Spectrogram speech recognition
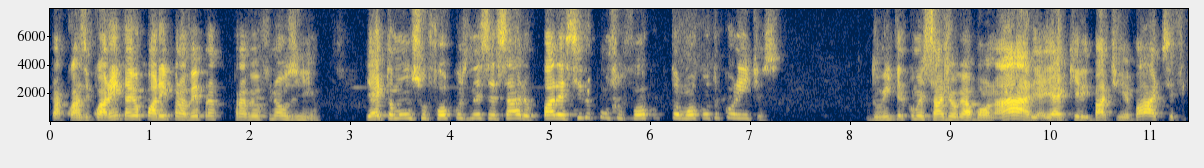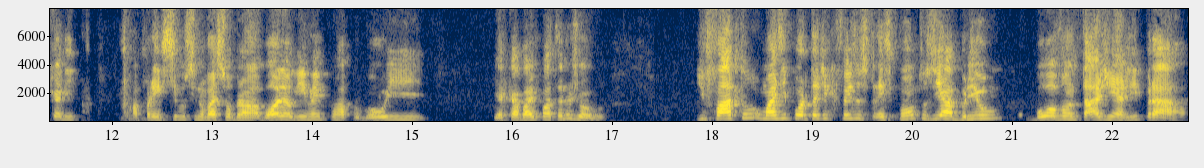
para quase 40, aí eu parei para ver para ver o finalzinho. E aí tomou um sufoco desnecessário, parecido com o sufoco que tomou contra o Corinthians. Do Inter começar a jogar a bola na área, e aí aquele bate e rebate, você fica ali apreensivo se não vai sobrar uma bola, e alguém vai empurrar pro gol e, e acabar empatando o jogo. De fato, o mais importante é que fez os três pontos e abriu boa vantagem ali para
